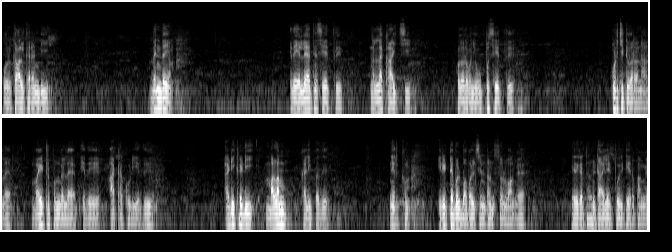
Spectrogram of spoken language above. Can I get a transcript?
ஒரு கால் கரண்டி வெந்தயம். இதை எல்லாத்தையும் சேர்த்து நல்லா காய்ச்சி அதோட கொஞ்சம் உப்பு சேர்த்து குடிச்சிட்டு வரனால வயிற்றுப்புண்களை இது ஆற்றக்கூடியது. அடிக்கடி மலம் கழிப்பது நிற்கும். இரிட்டபிள் பபல் சின்ட்ரம்னு சொல்லுவாங்க. எதுக்கெடுத்தாலும் டாய்லெட் போயிட்டே இருப்பாங்க.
